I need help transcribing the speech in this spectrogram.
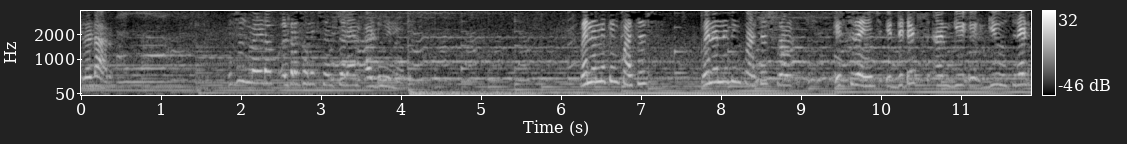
Radar. This is made of ultrasonic sensor and Arduino. When anything passes, when anything passes from its range, it detects and gives red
